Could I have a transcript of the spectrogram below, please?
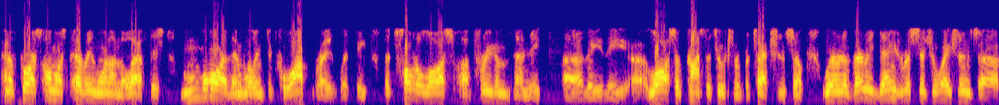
And of course, almost everyone on the left is more than willing to cooperate with the, the total loss of freedoms and the uh, the the uh, loss of constitutional protection. So we're in a very dangerous situation. Uh,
